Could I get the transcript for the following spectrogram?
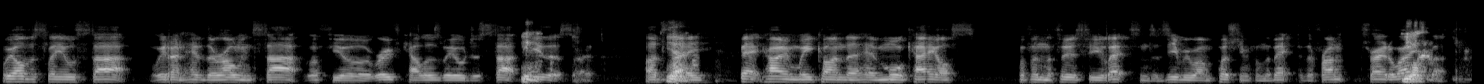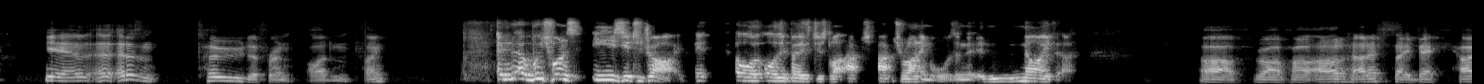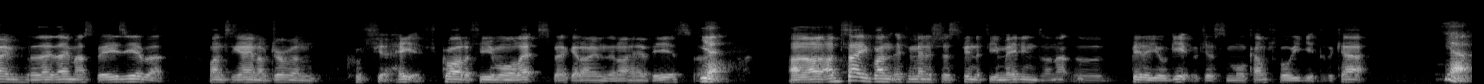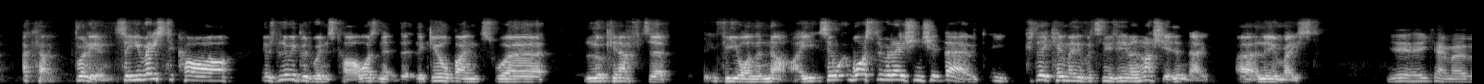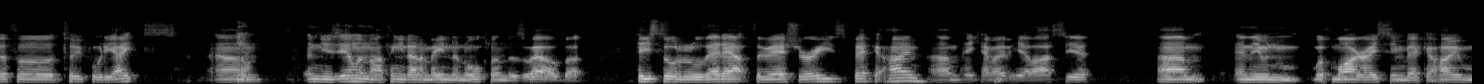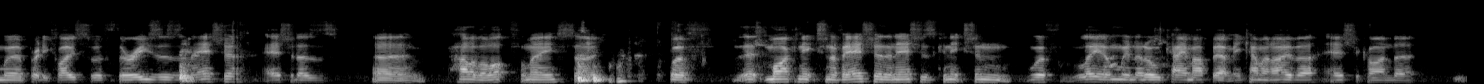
we obviously all start. We don't have the rolling start with your roof colours. We all just start Yeah. together. So I'd Yeah. say back home we kind of have more chaos within the first few laps since it's everyone pushing from the back to the front straight away. Yeah. But yeah, it, it isn't too different, I didn't think. And uh, which one's easier to drive, it, or or they're both just like act, actual animals, and it- neither? Oh, well, I'd, I'd have to say back home, they, they must be easier. But once again, I've driven qu- few- he- quite a few more laps back at home than I have here. So. Yeah. I I'd say one if you manage to spend a few meetings on it, the better you'll get, just the more comfortable you get to the car. Yeah. Okay. Brilliant. So you raced a car. It was Louis Goodwin's car, wasn't it? That the Gilbanks were looking after for you on the night. So what's the relationship there? Because they came over to New Zealand last year, didn't they? Uh, Liam raced. Yeah, he came over for two forty eights um, yeah. in New Zealand. I think he done a meeting in Auckland as well, but he sorted all that out through Asher Rees back at home. Um, he came over here last year. Um, and then with my racing back at home, we're pretty close with the Reeses and Asher. Asher does a hell of a lot for me. So with my connection with Asher, then Asher's connection with Liam, when it all came up about me coming over, Asher kind of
